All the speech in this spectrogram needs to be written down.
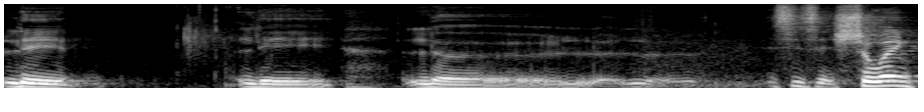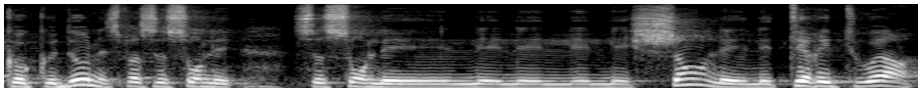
les, les, ici c'est Shoen Kokudo, n'est-ce pas? Ce sont les, ce sont les, les champs, les, territoires,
